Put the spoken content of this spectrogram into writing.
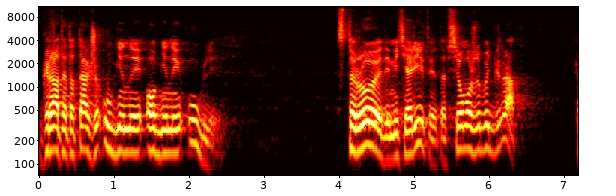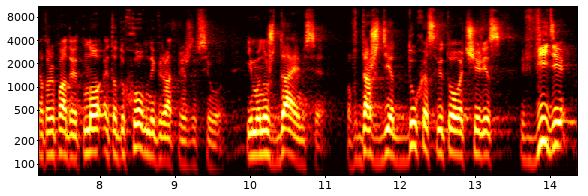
Град – это также огненные, огненные угли. Стероиды, метеориты – это все может быть град, который падает, но это духовный град прежде всего. И мы нуждаемся в дожде Духа Святого через в виде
